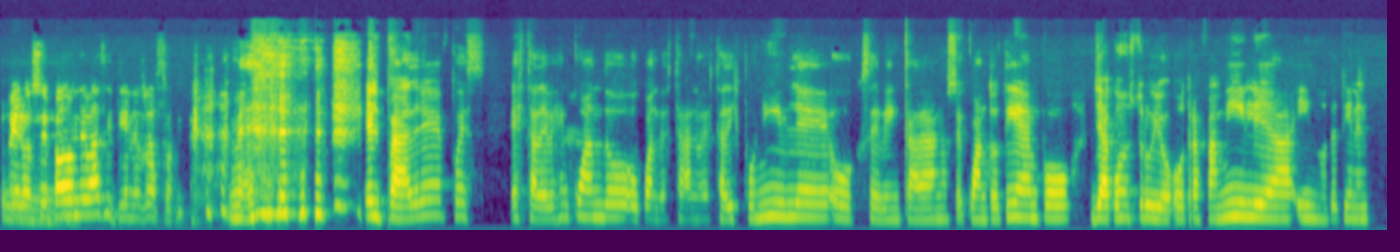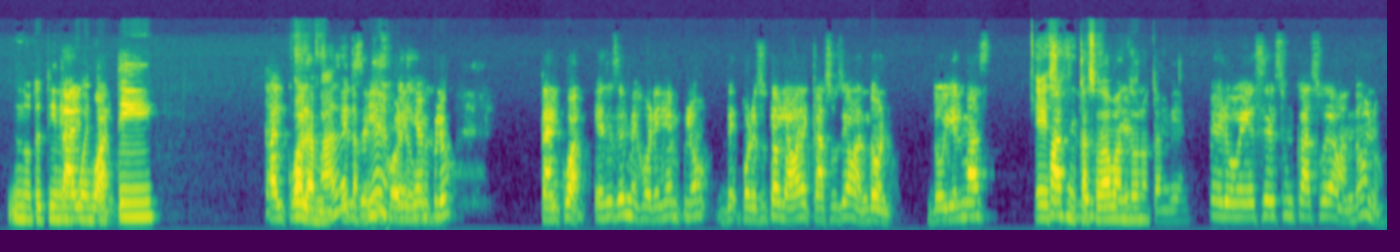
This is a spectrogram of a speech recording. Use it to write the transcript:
Pero sepa eh, dónde vas y tienes razón. el padre, pues, está de vez en cuando o cuando está, no está disponible o se ven cada no sé cuánto tiempo, ya construyó otra familia y no te tienen, no te tienen en cuenta a ti. Tal cual. O la madre Ese también. Es el mejor ejemplo. Tal cual. Ese es el mejor ejemplo. De, por eso te hablaba de casos de abandono. Doy el más ese es un caso de, abandono también. Pero ese es un caso de abandono.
